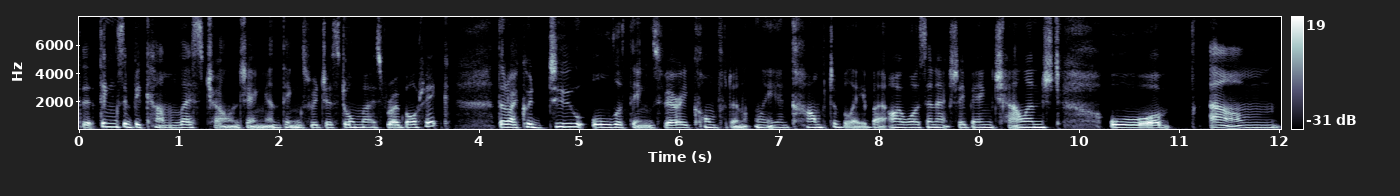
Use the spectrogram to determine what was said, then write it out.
that things had become less challenging and things were just almost robotic. That I could do all the things very confidently and comfortably, but I wasn't actually being challenged or um,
